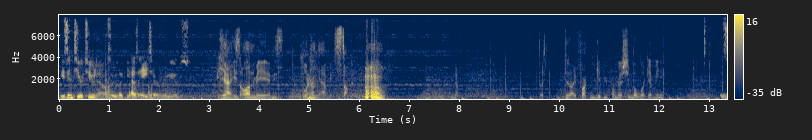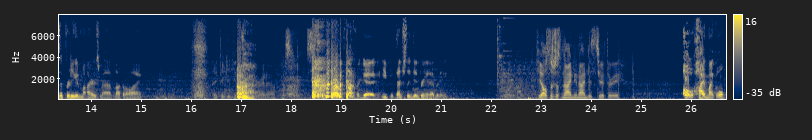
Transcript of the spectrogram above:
He's in tier two now, so like he has a terror radius. Yeah, he's on me and he's looking at me. Stop it. no. Did I, fucking give you permission to look at me? This is a pretty good Myers map, not gonna lie. I think you can see me right now. So- Let's not forget, he potentially did bring an ebony. He also just 99 to tier 3. Oh, hi, Michael.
